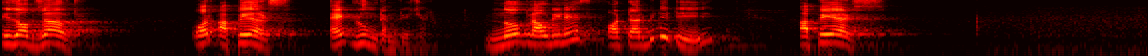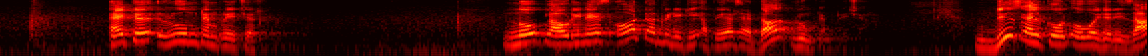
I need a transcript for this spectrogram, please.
is observed or appears at room temperature. No cloudiness or turbidity appears at room temperature. No cloudiness or turbidity appears at the room temperature. This alcohol over here is a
